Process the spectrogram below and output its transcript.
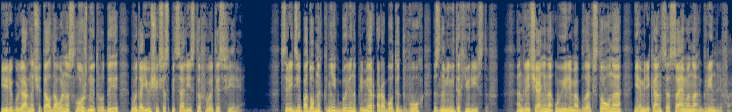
и регулярно читал довольно сложные труды выдающихся специалистов в этой сфере. Среди подобных книг были, например, работы двух знаменитых юристов — англичанина Уильяма Блэкстоуна и американца Саймона Гринлифа.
